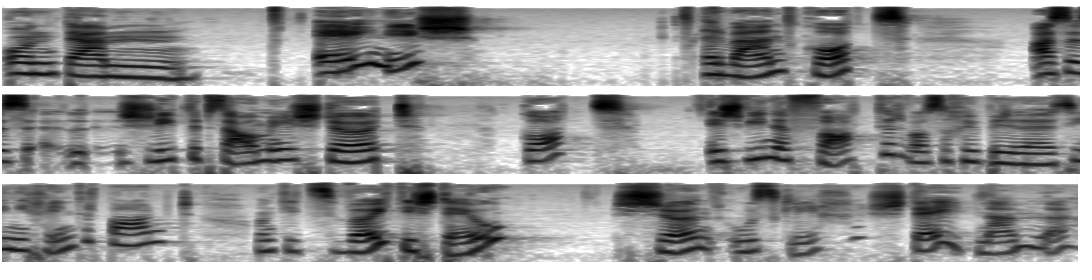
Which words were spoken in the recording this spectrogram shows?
Und ähm, einisch erwähnt Gott, also es äh, schreibt der Psalmist dort, Gott ist wie ein Vater, der sich über äh, seine Kinder bahnt. Und die zweite Stelle, schön ausgeglichen, steht nämlich,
